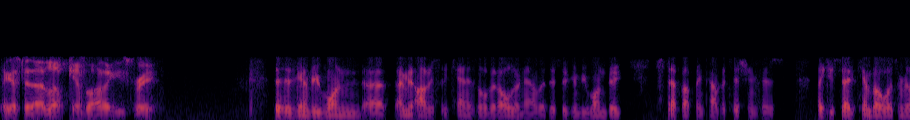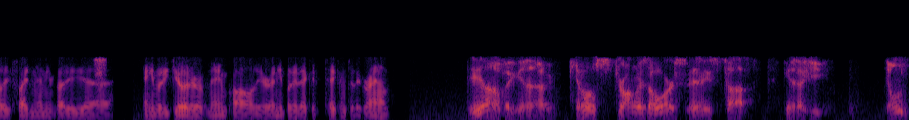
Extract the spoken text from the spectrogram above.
like I said, I love Kimbo. I think he's great. This is going to be one. Uh, I mean, obviously Ken is a little bit older now, but this is going to be one big step up in competition because, like you said, Kimbo wasn't really fighting anybody. Uh, anybody good or of name quality or anybody that could take him to the ground. Yeah, but you know, Kimbo's strong as a horse and he's tough. You know, you don't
